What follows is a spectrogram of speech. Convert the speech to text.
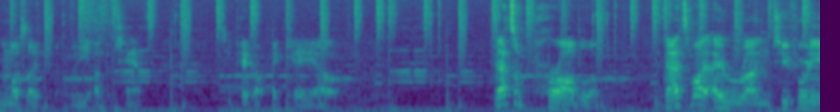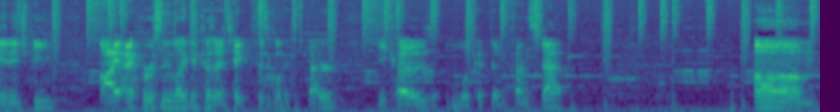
most likely of a chance to pick up a KO. That's a problem. That's why I run 248 HP. I, I personally like it because I take physical hits better. Because look at the defense stat. Um,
